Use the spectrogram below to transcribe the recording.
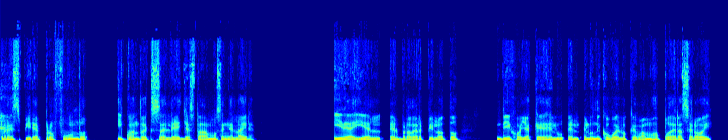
respiré profundo y cuando exhalé ya estábamos en el aire. Y de ahí el, el brother piloto dijo, ya que es el, el único vuelo que vamos a poder hacer hoy,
